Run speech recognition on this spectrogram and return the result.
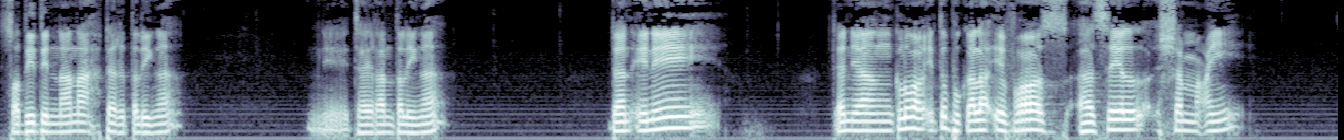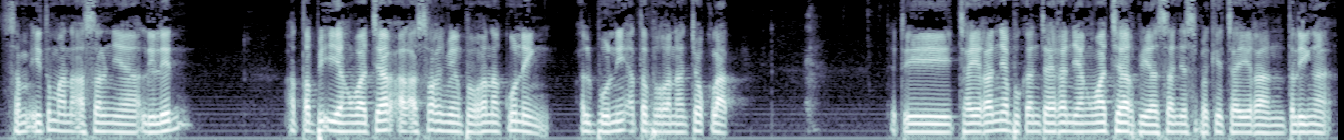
sodidin nanah dari telinga. Ini cairan telinga. Dan ini dan yang keluar itu bukanlah ifras hasil syam'i Sam itu mana asalnya lilin atau bi yang wajar al asfar yang berwarna kuning, al buni atau berwarna coklat. Jadi cairannya bukan cairan yang wajar biasanya sebagai cairan telinga.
